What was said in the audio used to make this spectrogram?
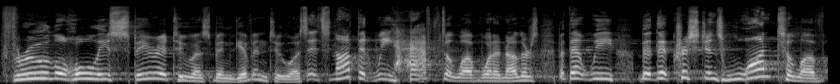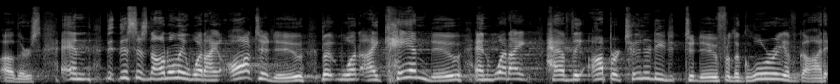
through the Holy Spirit who has been given to us. It's not that we have to love one another, but that we that, that Christians want to love others. And th- this is not only what I ought to do, but what I can do and what I have the opportunity to do for the glory of God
